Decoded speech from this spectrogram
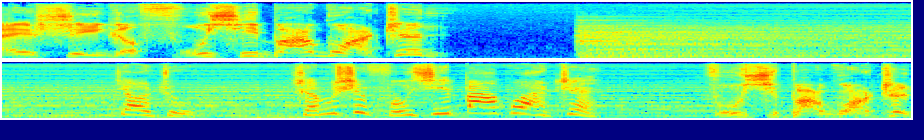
来是一个伏羲八卦阵。教主，什么是伏羲八卦阵？伏羲八卦阵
